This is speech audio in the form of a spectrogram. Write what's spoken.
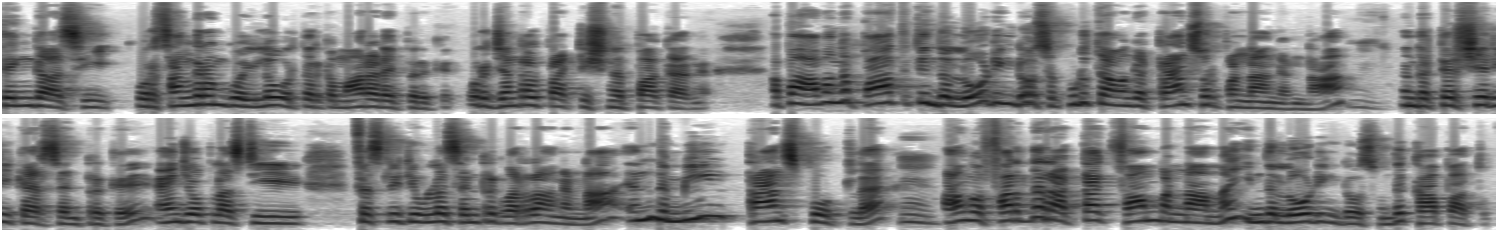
தென்காசி ஒரு சங்கரம் கோயிலில் ஒருத்தருக்கு மாரடைப்பு இருக்குது ஒரு ஜென்ரல் ப்ராக்டிஷனர் பார்க்காங்க. அப்போ அவங்க பார்த்துட்டு இந்த லோடிங் டோஸை கொடுத்து அவங்க ட்ரான்ஸ்ஃபர் பண்ணாங்கன்னா. இந்த டெர்ஷரி கேர் சென்டருக்கு ஆஞ்சியோபிளாஸ்டி ஃபெசிலிட்டி உள்ள சென்டருக்கு வர்றாங்கன்னா இந்த மீன் டிரான்ஸ்போர்ட்டில் அவங்க ஃபர்தர் அட்டாக் ஃபார்ம் பண்ணாமல் இந்த லோடிங் டோஸ் வந்து காப்பாற்றும்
